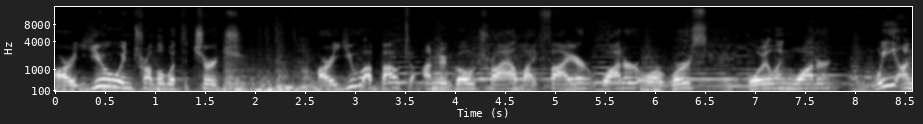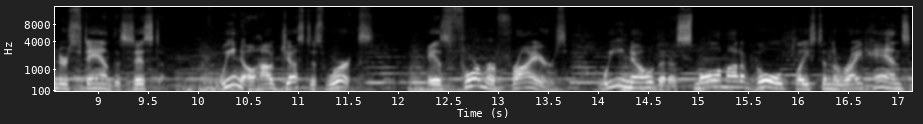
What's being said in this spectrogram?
Are you in trouble with the church? Are you about to undergo trial by fire, water, or worse, boiling water? We understand the system. We know how justice works. As former friars, we know that a small amount of gold placed in the right hands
